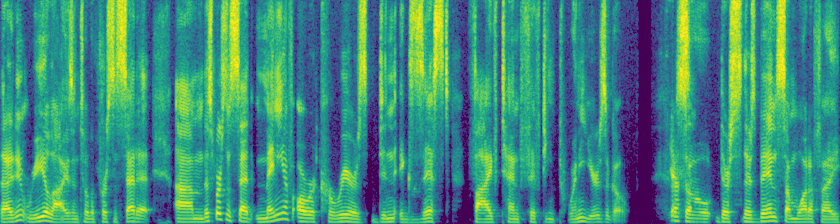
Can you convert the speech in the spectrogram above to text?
that I didn't realize until the person said it. Um, this person said, Many of our careers didn't exist 5, 10, 15, 20 years ago. Yes. So there's there's been somewhat of a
